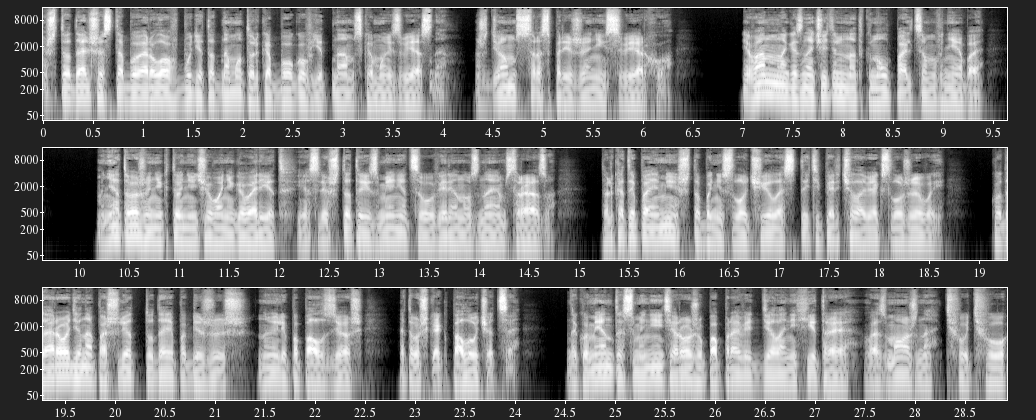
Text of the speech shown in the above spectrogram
Что дальше с тобой, Орлов, будет одному только богу вьетнамскому известно. Ждем с распоряжений сверху». Иван многозначительно ткнул пальцем в небо. «Мне тоже никто ничего не говорит. Если что-то изменится, уверен, узнаем сразу. Только ты пойми, что бы ни случилось, ты теперь человек служивый. Куда Родина пошлет, туда и побежишь. Ну или поползешь. Это уж как получится. Документы сменить и рожу поправить дело нехитрое. Возможно. Тьфу-тьфу.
